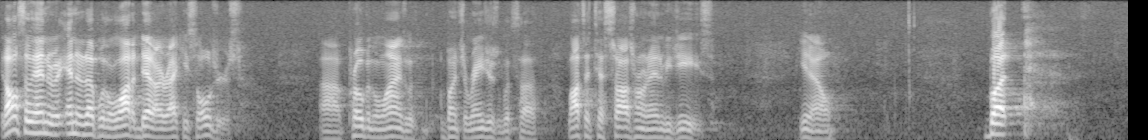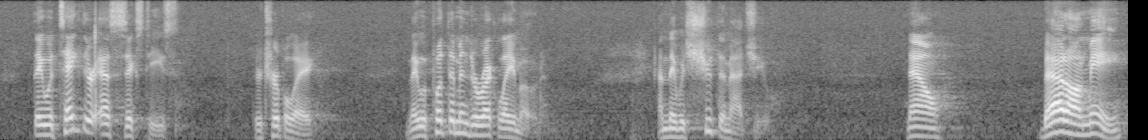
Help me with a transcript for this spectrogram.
It also ended, ended up with a lot of dead Iraqi soldiers uh, probing the lines with a bunch of Rangers with uh, lots of testosterone and NVGs, you know. But they would take their S-60s, their AAA, and they would put them in direct lay mode, and they would shoot them at you now, bad on me,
